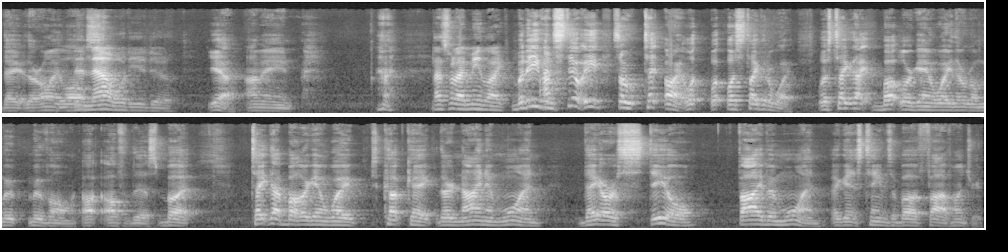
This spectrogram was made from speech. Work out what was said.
they they're only lost. Then now what do you do? Yeah, I mean. That's what I mean. Like, But even I'm- still, so take, all right, let, let, us take it away. Let's take that Butler game away, and then we're gonna move move on o- off of this. But take that Butler game away, Cupcake. They're nine and one. They are still five and one against teams above five hundred.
